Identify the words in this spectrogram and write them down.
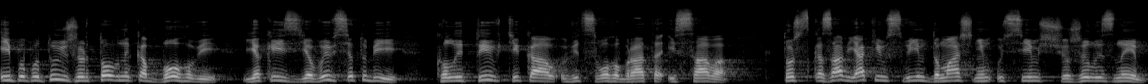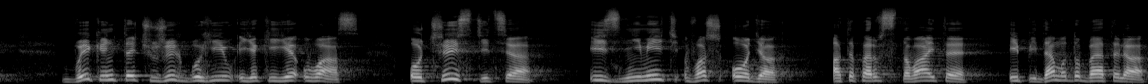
і побудуй жертовника Богові, який з'явився тобі, коли ти втікав від свого брата Ісава. Тож сказав Яків своїм домашнім усім, що жили з ним: Викиньте чужих богів, які є у вас, очистіться і зніміть ваш одяг. А тепер вставайте і підемо до Бетеля.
